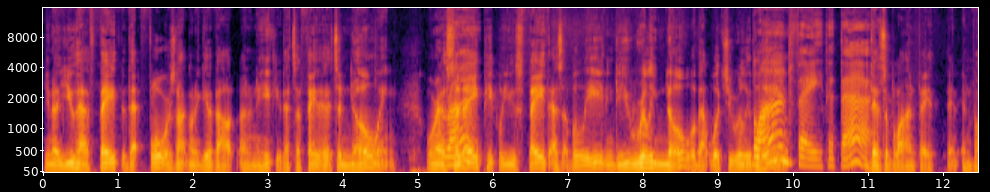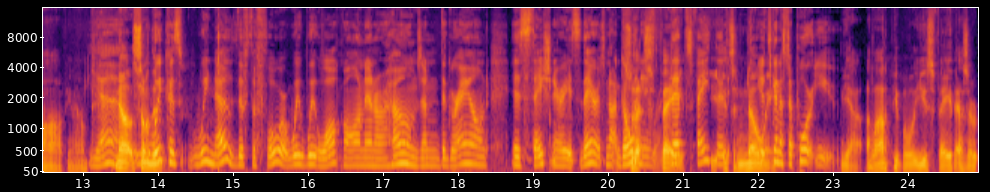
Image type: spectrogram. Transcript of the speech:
You know, you have faith that that floor is not going to give out underneath you. That's a faith. It's a knowing. Whereas today, people use faith as a believing. Do you really know about what you really Blind believe? Blind faith at that. There's a blind faith involved, you know. Yeah. Now, some of the because we know the the floor we, we walk on in our homes and the ground is stationary. It's there. It's not going so that's anywhere. faith. That's faith. That it's knowing. It's going to support you. yeah, a lot of people use faith as a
